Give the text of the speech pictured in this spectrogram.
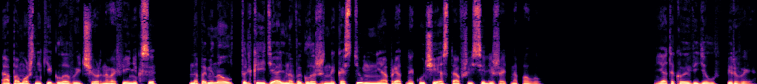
а помощники главы Черного Феникса напоминал только идеально выглаженный костюм неопрятной кучей, оставшийся лежать на полу. Я такое видел впервые.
